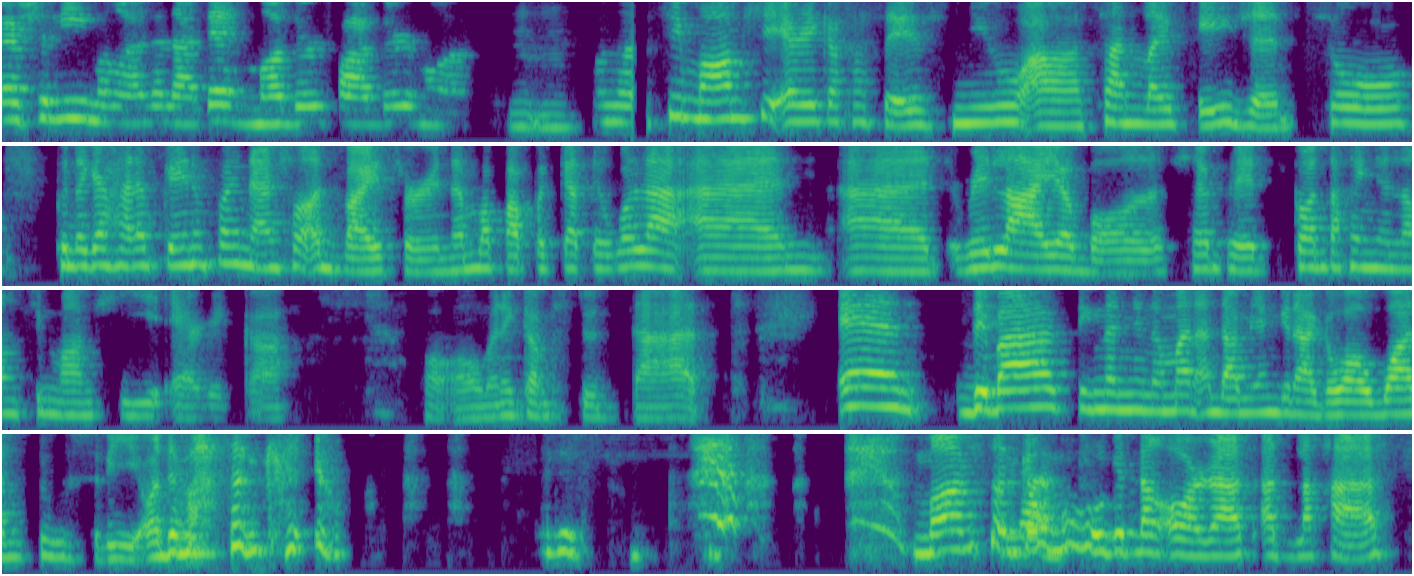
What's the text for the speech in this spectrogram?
especially mga ano natin, mother, father, mga Mm-mm. Si mom, si Erica kasi is new uh, Sun Life agent. So, kung naghahanap kayo ng financial advisor na mapapagkatiwalaan at reliable, syempre, kontakin nyo lang si mom, si Erica. Oo, when it comes to that. And, di ba, tingnan nyo naman, ang dami niyang ginagawa. One, two, three. O, di ba, saan kayo? Mom, saan ka umuhugot ng oras at lakas?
